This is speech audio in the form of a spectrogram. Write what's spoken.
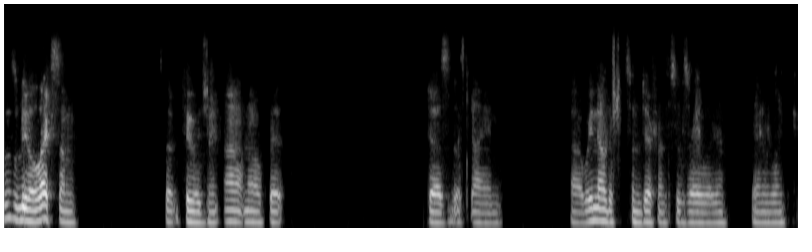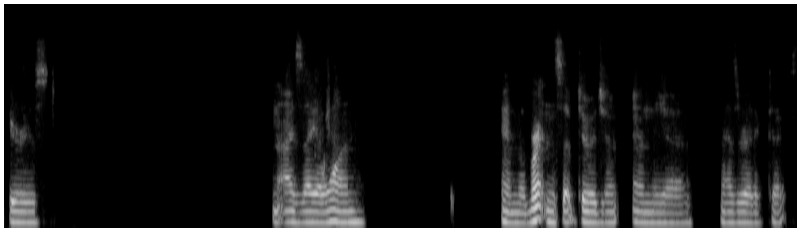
this will be the Lexham Septuagint. I don't know if it does the same. Uh, we noticed some differences earlier. If anyone's curious. In Isaiah 1 and the Brenton Septuagint and the uh, Masoretic text.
